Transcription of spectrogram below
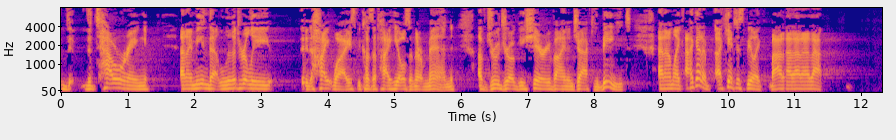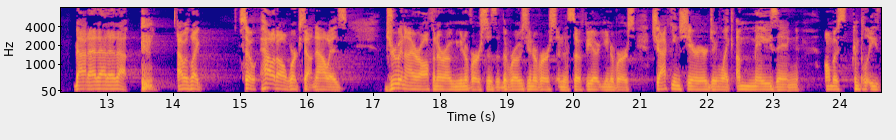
the, the towering, and I mean that literally height wise because of high heels and they're men of Drew Droege, Sherry Vine, and Jackie Beat. And I'm like, I gotta, I can't just be like, da da da da da, da da da da da. I was like, so how it all works out now is Drew and I are off in our own universes, the Rose universe and the Sophia universe. Jackie and Sherry are doing like amazing, almost completely,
